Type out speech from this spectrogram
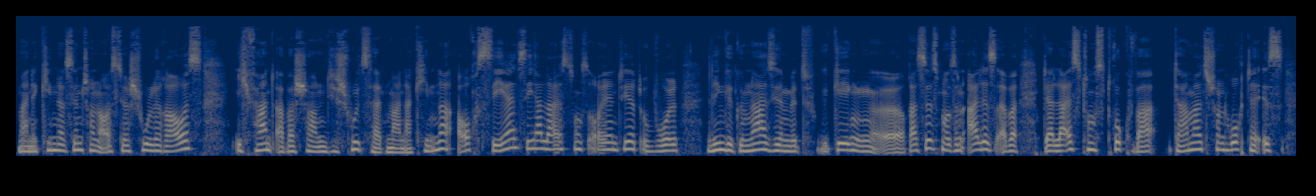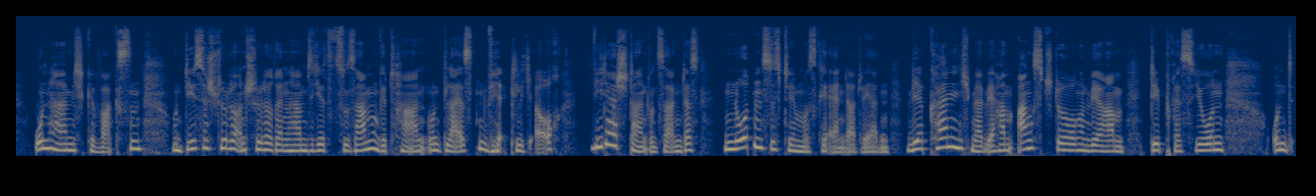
meine Kinder sind schon aus der Schule raus. Ich fand aber schon die Schulzeit meiner Kinder auch sehr, sehr leistungsorientiert, obwohl linke Gymnasien mit gegen Rassismus und alles, aber der Leistungsdruck war damals schon hoch, der ist unheimlich gewachsen. Und diese Schüler und Schülerinnen haben sich jetzt zusammengetan und leisten wirklich auch Widerstand und sagen, das Notensystem muss geändert werden. Wir können nicht mehr. Wir haben Angststörungen, wir haben Depressionen. Und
